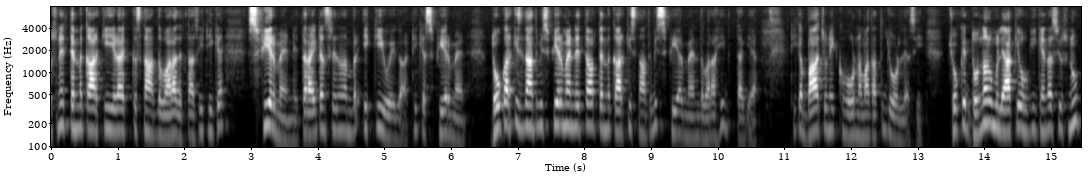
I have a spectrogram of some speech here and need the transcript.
ਉਸਨੇ ਤਿੰਨ ਕਾਰਕੀ ਜਿਹੜਾ ਇੱਕ ਸਿਧਾਂਤ ਦੁਬਾਰਾ ਦਿੱਤਾ ਸੀ, ਠੀਕ ਹੈ। ਸਫੀਅਰਮੈਨ ਨੇ, ਤਾਂ ਰਾਈਟ ਆਨਸਰ ਦਾ ਨੰਬਰ 1 ਹੀ ਹੋਏਗਾ, ਠੀਕ ਹੈ ਸਫੀਅਰਮੈਨ ਦੋ ਕਾਰਕੀ ਸਿਧਾਂਤ ਵੀ ਸਫੀਅਰਮੈਨ ਨੇ ਦਿੱਤਾ ਔਰ ਤਿੰਨ ਕਾਰਕੀ ਸਿਧਾਂਤ ਵੀ ਸਫੀਅਰਮੈਨ ਦੁਆਰਾ ਹੀ ਦਿੱਤਾ ਗਿਆ। ਠੀਕ ਹੈ, ਬਾਅਦ ਚ ਉਹਨੇ ਇੱਕ ਹੋਰ ਨਵਾਂ ਤੱਤ ਜੋੜ ਲਿਆ ਸੀ, ਜੋ ਕਿ ਦੋਨਾਂ ਨੂੰ ਮਿਲਾ ਕੇ ਉਹ ਕੀ ਕਹਿੰਦਾ ਸੀ ਉਸ ਨੂੰ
